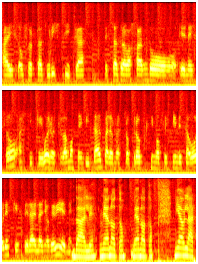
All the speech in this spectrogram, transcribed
a esa oferta turística. Se está trabajando en eso, así que bueno, te vamos a invitar para nuestro próximo festín de sabores que será el año que viene. Dale, me anoto, me anoto. Ni hablar.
